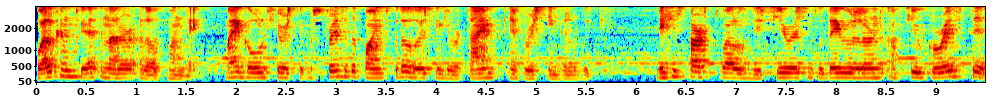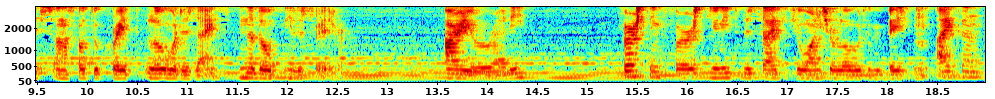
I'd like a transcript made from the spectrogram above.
Welcome to yet another Adobe Monday. My goal here is to go straight to the point without wasting your time every single week. This is part 12 of this series and today we'll learn a few great tips on how to create logo designs in Adobe Illustrator. Are you ready? First thing first, you need to decide if you want your logo to be based on icon,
